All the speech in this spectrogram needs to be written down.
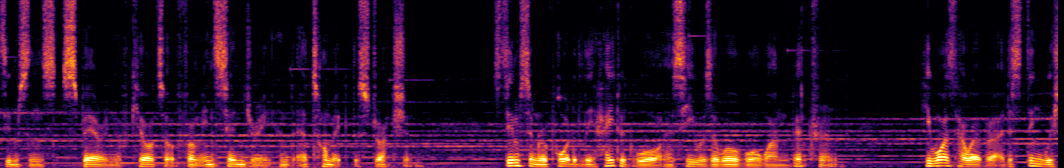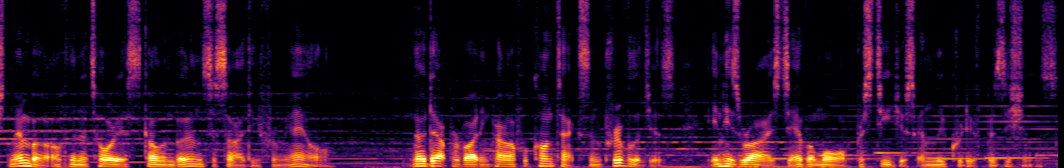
Stimson's sparing of Kyoto from incendiary and atomic destruction. Stimson reportedly hated war as he was a World War I veteran. He was, however, a distinguished member of the notorious Skull and Bones Society from Yale, no doubt providing powerful contacts and privileges in his rise to ever more prestigious and lucrative positions.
